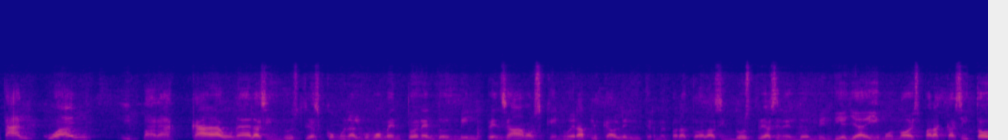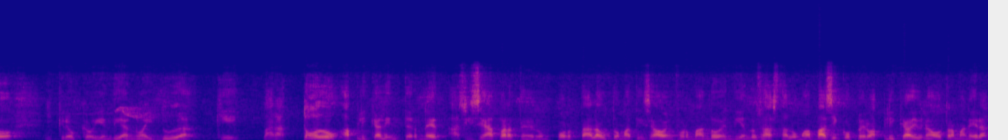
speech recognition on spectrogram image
Tal cual y para cada una de las industrias, como en algún momento en el 2000 pensábamos que no era aplicable el Internet para todas las industrias, en el 2010 ya dijimos, no, es para casi todo, y creo que hoy en día no hay duda que para todo aplica el Internet, así sea para tener un portal automatizado informando, vendiendo, hasta lo más básico, pero aplica de una u otra manera,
